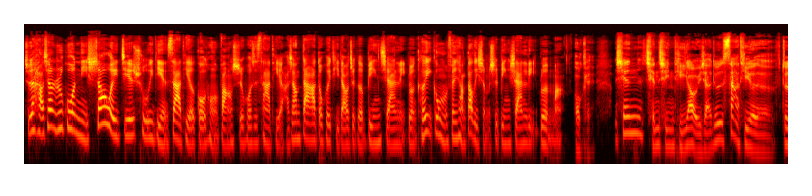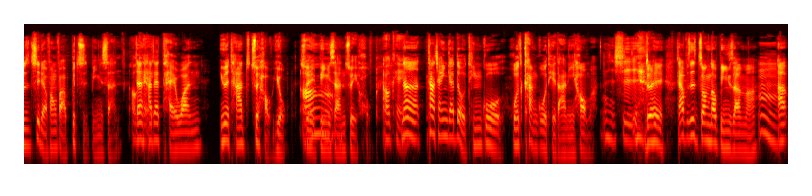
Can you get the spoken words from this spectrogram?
就是好像如果你稍微接触一点萨提尔沟通的方式，或是萨提尔，好像大家都会提到这个冰山理论。可以跟我们分享到底什么是冰山理论吗？OK，先前情提要一下，就是萨提尔的就是治疗方法不止冰山.但他在台湾。因为它最好用，所以冰山最红。Oh, OK，那大家应该都有听过或看过铁达尼号嘛？嗯，是。对，它不是撞到冰山吗？嗯，啊，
